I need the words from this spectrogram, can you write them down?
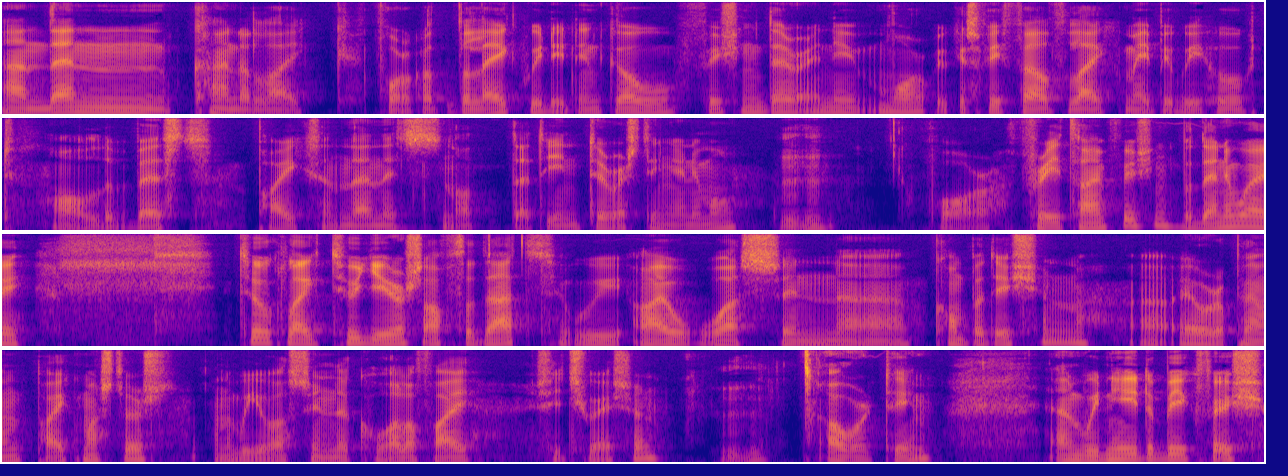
And then kind of like forgot the lake. We didn't go fishing there anymore because we felt like maybe we hooked all the best pikes and then it's not that interesting anymore for free time fishing. But anyway, it took like two years after that. We I was in uh, competition, uh, European Pike Masters, and we was in the qualify situation, our team, and we need a big fish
